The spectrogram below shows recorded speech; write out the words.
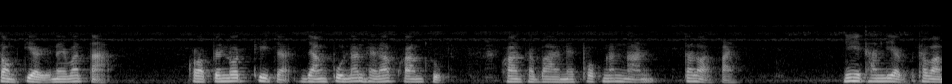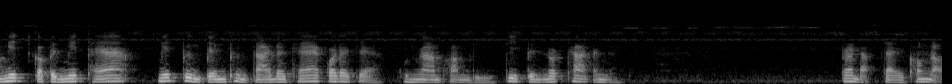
ท่องเที่ยวอยู่ในวัฏฏะก็เป็นรถที่จะยังผู้นั้นให้รับความสุขความสบายในภพนั้น ๆ ตลอดไป นี่ท่านเรียกทวามิตรก็เป็นมิตรแท้ มิตรพึ่งเป็นพึ่งตายได้แท้ก็ได้แก่คุณงามความดีที่เป็นรสชาติอันหนึ่ง ประดับใจของเรา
